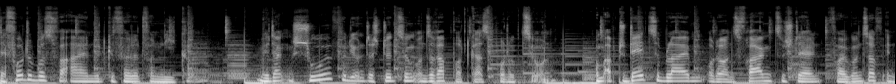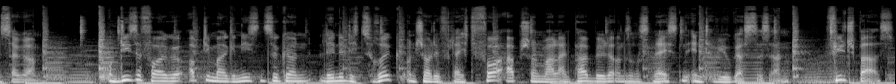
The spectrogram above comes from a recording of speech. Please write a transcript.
Der Fotobusverein wird gefördert von Nikon. Wir danken Schuhe für die Unterstützung unserer Podcast-Produktion. Um up to date zu bleiben oder uns Fragen zu stellen, folge uns auf Instagram. Um diese Folge optimal genießen zu können, lehne dich zurück und schau dir vielleicht vorab schon mal ein paar Bilder unseres nächsten Interviewgastes an. Viel Spaß!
